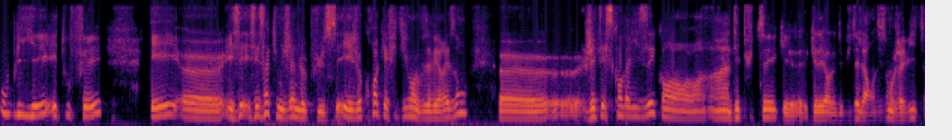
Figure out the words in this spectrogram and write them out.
oublier, étouffer. Et, et c'est ça qui me gêne le plus. Et je crois qu'effectivement, vous avez raison. Été scandalisé quand un député, qui est, est d'ailleurs le député de l'arrondissement où j'habite,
